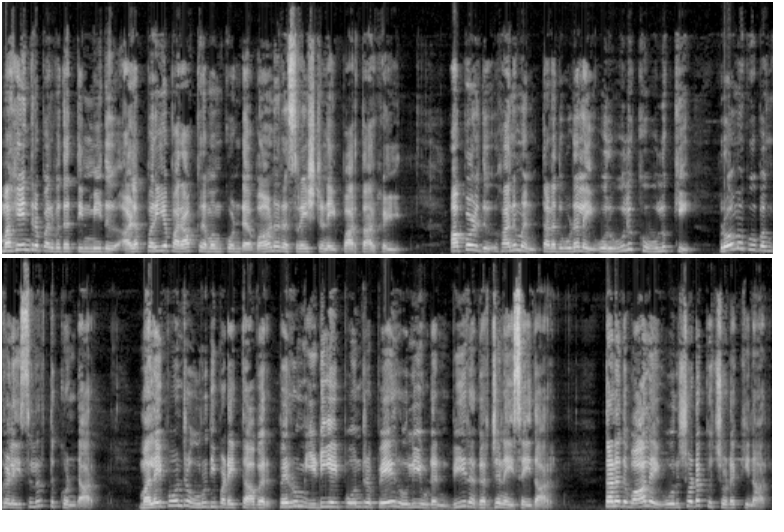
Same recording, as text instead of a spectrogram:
மகேந்திர பர்வதத்தின் மீது அளப்பரிய பராக்கிரமம் கொண்ட வானர சிரேஷ்டனை பார்த்தார்கள். அப்பொழுது ஹனுமன் தனது உடலை ஒரு உலுக்கு உலுக்கி ரோமகூபங்களை சிலிர்த்து கொண்டார். மலை போன்ற உறுதி படைத்த அவர் பெரும் இடியைப் போன்ற பேரொலியுடன் வீர கர்ஜனை செய்தார். தனது வாளை ஒரு சொடக்கு சொடக்கினார்.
